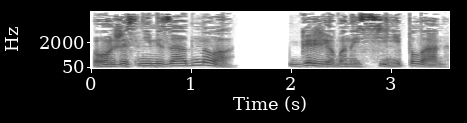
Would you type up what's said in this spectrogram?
Он же с ними заодно. Грёбаный синий план.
